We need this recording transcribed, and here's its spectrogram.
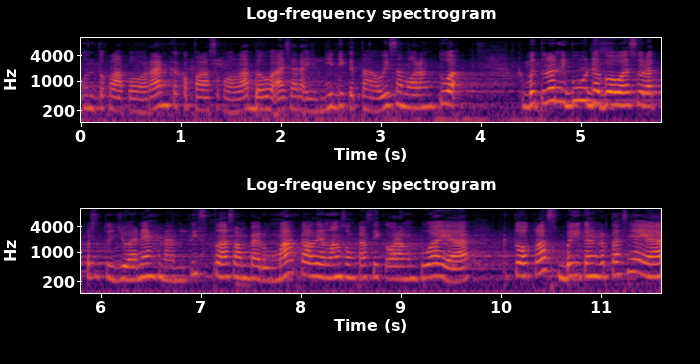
untuk laporan ke kepala sekolah bahwa acara ini diketahui sama orang tua. Kebetulan ibu udah bawa surat persetujuannya. Nanti setelah sampai rumah kalian langsung kasih ke orang tua ya. Ketua kelas bagikan kertasnya ya.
